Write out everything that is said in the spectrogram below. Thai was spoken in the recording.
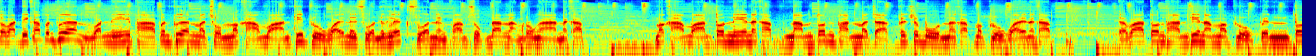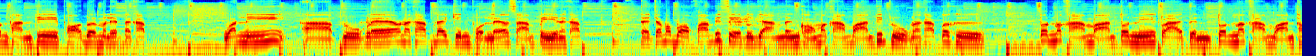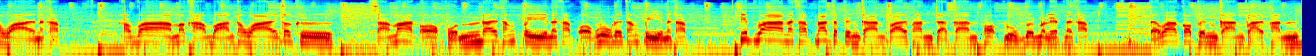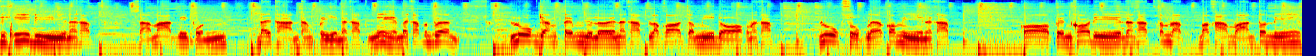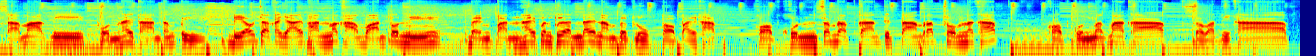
สวัสดีครับเพื่อนๆ วันนี้พาเพื่อนๆ มาชมมะขามหวานที่ปลูกไว้ในสวนเล็กๆ สวนแห่งความสุขด้านหลังโรงงานนะครับ มะขามหวานต้นนี้นะครับนำต้นพันธุ์มาจากเพชรบูรณ์นะครับมาปลูกไว้นะครับ แต่ว่าต้นพันธุ์ที่นำมาปลูกเป็นต้นพันธุ์ที่เพาะด้วยเมล็ดนะครับ วันนี้ปลูกแล้วนะครับได้กินผลแล้ว 3 ปีนะครับ แต่จะมาบอกความพิเศษอีกอย่างหนึ่งของมะขามหวานที่ปลูกนะครับ ก็คือ ต้นมะขามหวานต้นนี้กลายเป็นต้นมะขามหวานทวายนะครับคำว่ามะขามหวานทวายก็คือ สามารถออกผลได้ทั้งปีนะครับ ออกลูกได้ทั้งปีนะครับ คิดว่านะครับน่าจะเป็นการกลายพันธุ์จากการเพาะปลูกด้วยเมล็ดนะครับ แต่ว่าก็เป็นการกลายพันธุ์ที่ดีนะครับ สามารถมีผลได้ทานทั้งปีนะครับ นี่เห็นไหมครับเพื่อนๆลูกยังเต็มอยู่เลยนะครับ แล้วก็จะมีดอกนะครับ ลูกสุกแล้วก็มีนะครับ ก็เป็นข้อดีนะครับสำหรับมะขามหวานต้นนี้สามารถมีผลให้ทานทั้งปี เดี๋ยวจะขยายพันธุ์มะขามหวานต้นนี้ แบ่งปันให้เพื่อนๆ ได้นำไปปลูกต่อไปครับ ขอบคุณสำหรับการติดตามรับชมนะครับ ขอบคุณมากๆครับ สวัสดีครับ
